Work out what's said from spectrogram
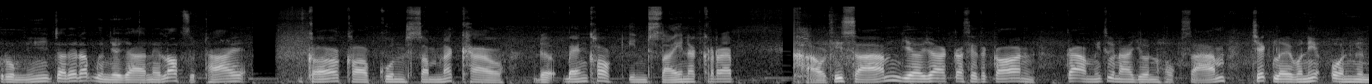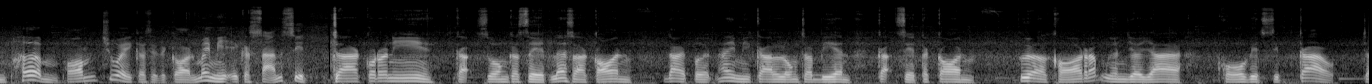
กลุ่มนี้จะได้รับเงินเยียวยาในรอบสุดท้าย ขอขอบคุณสำนักข่าว The Bangkok Insight นะครับ ข่าวที่ 3 เยียวยาเกษตรกร 9 มิถุนายน 63 เช็คเลยวันนี้โอนเงินเพิ่ม พร้อมช่วยเกษตรกรไม่มีเอกสารสิทธิ์ จากกรณีกระทรวงเกษตรและสหกรณ์ได้เปิดให้มีการลงทะเบียนเกษตรกร เพื่อขอรับเงินเยียวยาโควิด -19 จ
